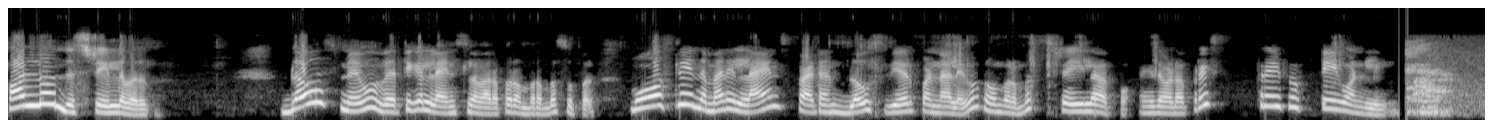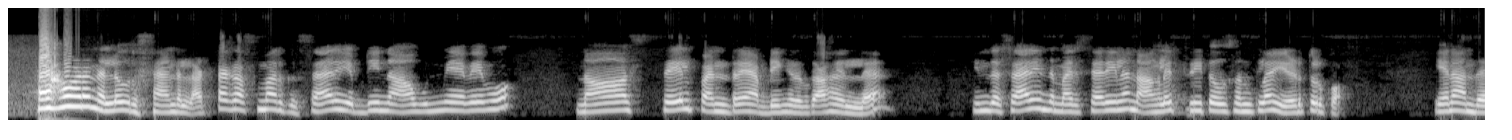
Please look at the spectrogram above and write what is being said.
பல்லு இந்த ஸ்டைலில் வருது. ப்ளவுஸ்மேவும் வெர்டிகல் லைன்ஸில் வரப்போ ரொம்ப ரொம்ப சூப்பர் மோஸ்ட்லி இந்த மாதிரி லைன்ஸ் பேட்டர்ன் ப்ளவுஸ் வியர் பண்ணாலேவும் ரொம்ப ரொம்ப ஸ்டைலாக இருக்கும். இதோட ப்ரைஸ் த்ரீ ஃபிஃப்டி ஒன்லி அழகான நல்ல ஒரு சாண்டல் அட்டகாசமாக இருக்குது சாரி எப்படின்னா உண்மையாகவே நான் சேல் பண்ணுறேன் அப்படிங்கிறதுக்காக இல்லை. இந்த சாரீ இந்த மாதிரி சாரீலாம் நாங்களே த்ரீ தௌசண்ட்க்குலாம் எடுத்திருக்கோம். ஏன்னா அந்த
